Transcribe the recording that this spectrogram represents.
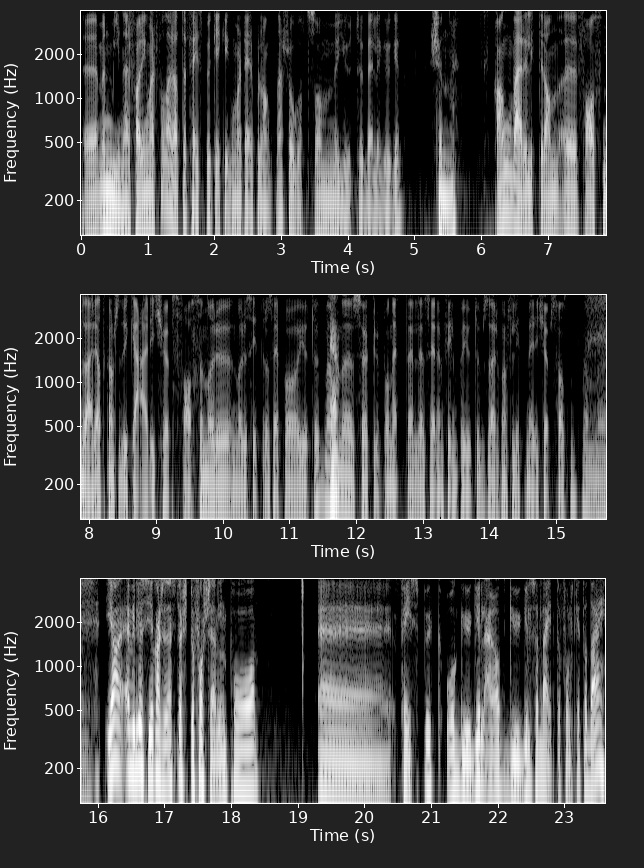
Men min erfaring i hvert fall er at Facebook ikke konverterer på langt nær så godt som YouTube eller Google. Skjønner. Kan være litt fasen du er i, at kanskje du ikke er i kjøpsfase når du, når du sitter og ser på YouTube. Men eh, søker du på nettet eller ser en film på YouTube, så er du kanskje litt mer i kjøpsfasen. Men Ja, jeg vil jo si at kanskje den største forskjellen på eh, Facebook og Google er at Google så leter folk etter deg,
